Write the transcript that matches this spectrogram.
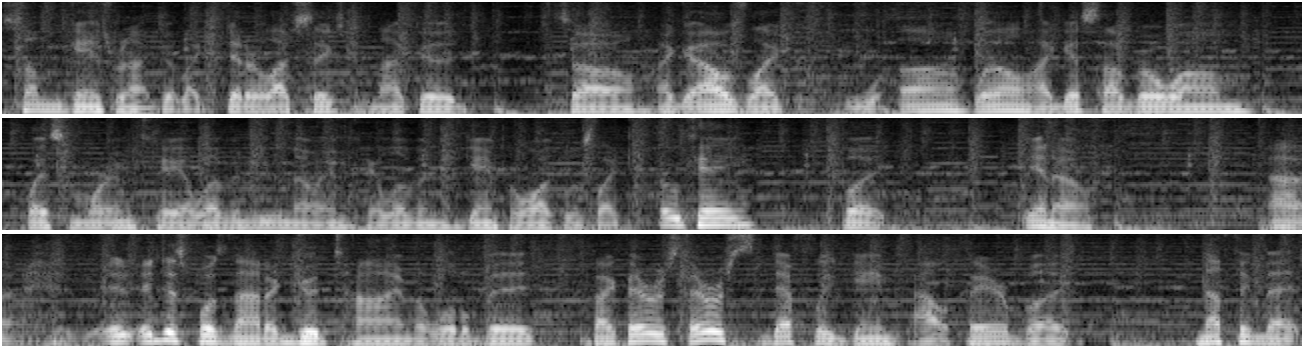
some games were not good. Like Dead or Alive 6 was not good. So I, I was like, uh, well, I guess I'll go um play some more MK11, even though MK11 gameplay wise was like okay, but you know, uh, it, it just was not a good time. A little bit like there was there was definitely games out there, but nothing that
